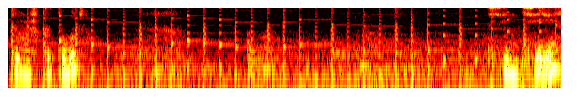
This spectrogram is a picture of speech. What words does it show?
Трошки тут. Сінці.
